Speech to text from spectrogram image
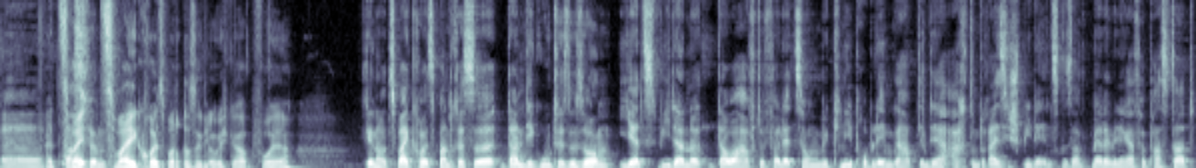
Äh, zwei, zwei Kreuzbandrisse, glaube ich, gehabt vorher. Genau, zwei Kreuzbandrisse, dann die gute Saison, jetzt wieder eine dauerhafte Verletzung mit Knieproblemen gehabt, in der er 38 Spiele insgesamt mehr oder weniger verpasst hat.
